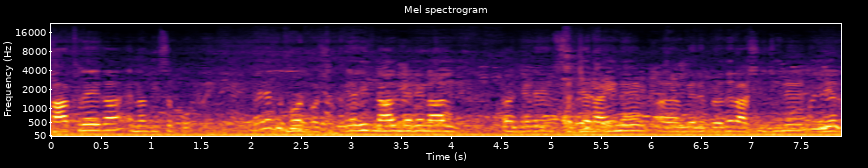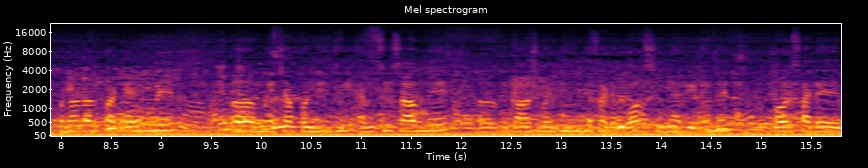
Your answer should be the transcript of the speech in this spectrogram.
ਸਾਥ ਰਹੇਗਾ, ਇਹਨਾਂ ਦੀ ਸਪੋਰਟ ਰਹੇਗੀ। ਬਹੁਤ ਬਹੁਤ ਸ਼ੁਕਰੀਆ ਜੀ। ਨਾਲ ਮੇਰੇ ਨਾਲ ਜਿਹੜੇ ਸੱਜਣ ਆਏ ਨੇ ਮੇਰੇ ਬ੍ਰਦਰ ਆਸ਼ੀਸ਼ ਜੀ ਨੇ, ਮੇਅਰ ਪੰਨਾ ਲਾਲ ਭਾਟਿਆ ਜੀ ਨੇ, ਅਹ ਪੰਡਿਤ ਜੀ ਐਮਸੀ ਸਾਹਿਬ ਨੇ ਵਿਕਾਸ ਮੰਤਰੀ ਜੀ ਨੇ ਸਾਡੇ ਬਹੁਤ ਸੀਨੀਅਰ ਲੀਡਰ ਨੇ ਔਰ ਸਾਡੇ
